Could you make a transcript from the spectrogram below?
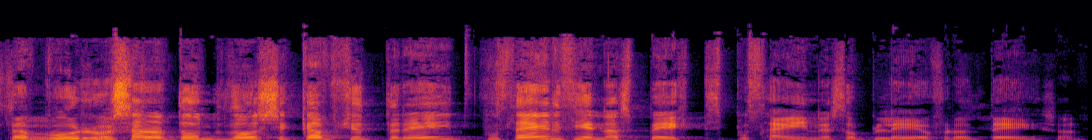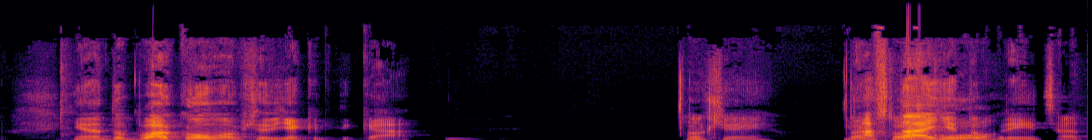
Θα το- μπορούσα αυτό- να τον δω σε κάποιο trade που θα έρθει ένας παίχτης που θα είναι στο playoff rotation. Για να το πω ακόμα πιο διακριτικά. Οκ. Εντάξει, Αυτά το για ακούω. τον Πρίτσαρτ.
